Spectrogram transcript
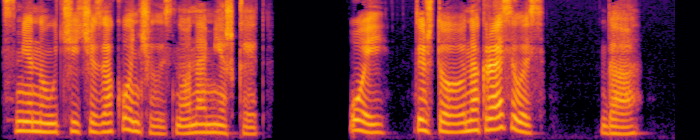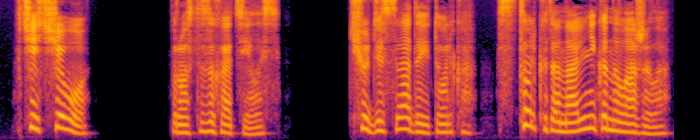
Смена у Чичи закончилась, но она мешкает. «Ой, ты что, накрасилась?» «Да». «В честь чего?» «Просто захотелось». Чудеса, да и только. Столько тональника наложила.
